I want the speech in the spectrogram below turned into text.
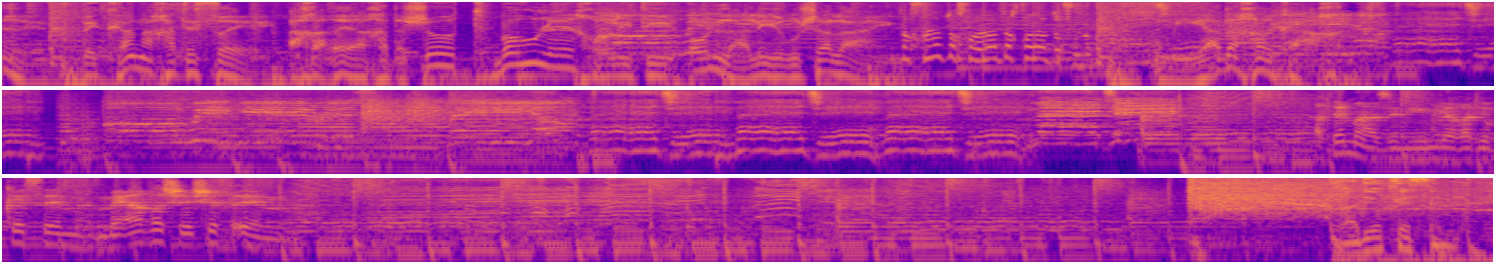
ערב בכאן 11, אחרי החדשות, בואו לאכול איתי עולה לירושלים. תאכלו, תאכלו, תאכלו, תאכלו. מיד אחר כך, אתם מאזינים לרדיו קסם 106 FM רדיו קסם,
